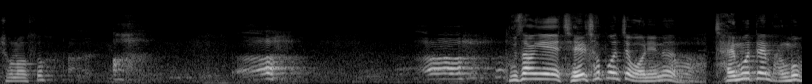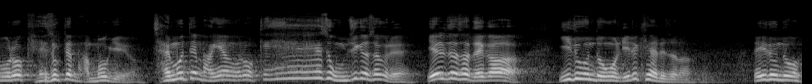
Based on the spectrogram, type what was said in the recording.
전화 왔어? 부상의 제일 첫 번째 원인은 잘못된 방법으로 계속된 반복이에요. 잘못된 방향으로 계속 움직여서 그래. 예를 들어서 내가 이두 운동을 이렇게 해야 되잖아. 내 이두 운동을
